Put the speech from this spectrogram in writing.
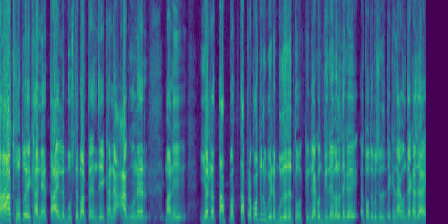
রাত হতো এখানে তাইলে বুঝতে পারতেন যে এখানে আগুনের মানে ইয়াটা তাপ তাপটা কতটুকু এটা বোঝা যেত। কিন্তু এখন দিনের বেলা থেকে তত বেশি এখানে আগুন দেখা যায়?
